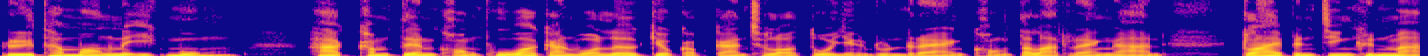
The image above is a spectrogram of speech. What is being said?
หรือถ้ามองในอีกมุม หากคำเตือนของผู้ว่าการวอลเลอร์เกี่ยวกับการชะลอตัวอย่างรุนแรงของตลาดแรงงาน กลายเป็นจริงขึ้นมา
